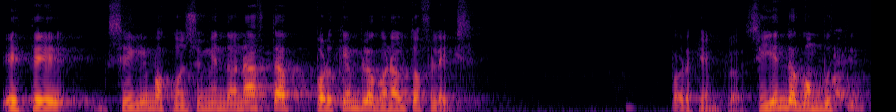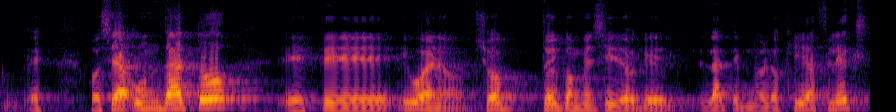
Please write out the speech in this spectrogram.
este, seguimos consumiendo nafta, por ejemplo, con Autoflex. Por ejemplo, siguiendo combustible. Eh, o sea, un dato este, y bueno, yo estoy convencido que la tecnología flex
